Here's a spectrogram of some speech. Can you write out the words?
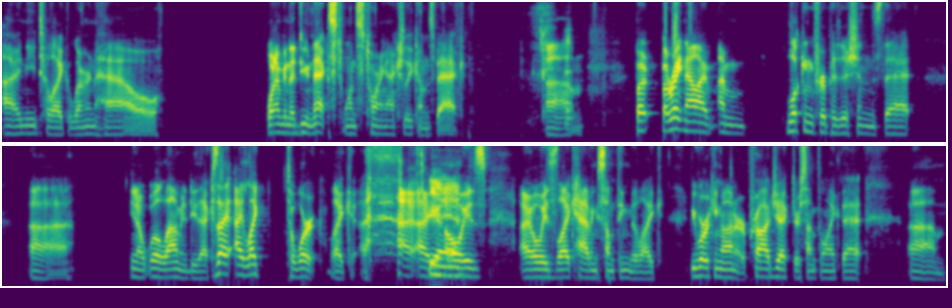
I need to like learn how what I'm going to do next once touring actually comes back. Um, but but right now I'm I'm looking for positions that uh, you know will allow me to do that because I, I like to work. Like I, I Yeah, always I always like having something to like be working on or a project or something like that. Um,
